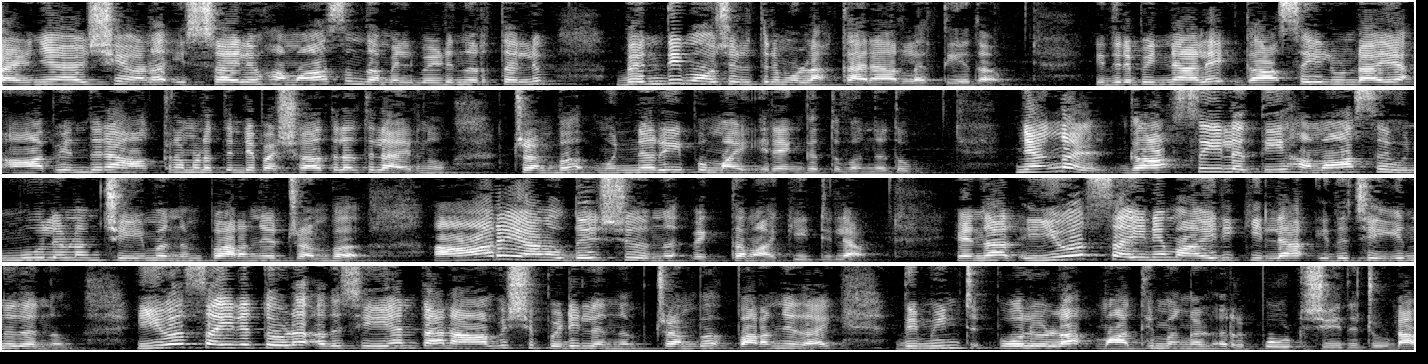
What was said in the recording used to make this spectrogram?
കഴിഞ്ഞ ആഴ്ചയാണ് ഇസ്രായേലും ഹമാസും തമ്മിൽ വെടിനിർത്തലിനും ബന്ദിമോചനത്തിനുമുള്ള കരാറിലെത്തിയത്. ഇതിന് പിന്നാലെ ഗാസയിലുണ്ടായ ആഭ്യന്തര ആക്രമണത്തിന്റെ പശ്ചാത്തലത്തിലായിരുന്നു ട്രംപ് മുന്നറിയിപ്പുമായി രംഗത്ത് വന്നതും. ഞങ്ങൾ ഗാസയിലെത്തി ഹമാസെ ഉന്മൂലനം ചെയ്യുമെന്നും പറഞ്ഞ ട്രംപ് ആരെയാണ് ഉദ്ദേശിച്ചതെന്ന് വ്യക്തമാക്കിയിട്ടില്ല. എന്നാൽ യു എസ് സൈന്യം ആയിരിക്കില്ല ഇത് ചെയ്യുന്നതെന്നും യു എസ് സൈന്യത്തോട് അത് ചെയ്യാൻ താൻ ആവശ്യപ്പെടില്ലെന്നും ട്രംപ് പറഞ്ഞതായി ദി മിന്റ് പോലുള്ള മാധ്യമങ്ങൾ റിപ്പോർട്ട് ചെയ്തിട്ടുണ്ട്.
